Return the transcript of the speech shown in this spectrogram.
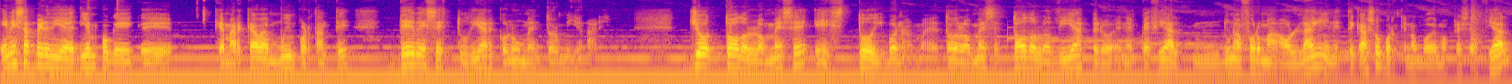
En esa pérdida de tiempo que, que marcaba es muy importante, debes estudiar con un mentor millonario. Yo todos los meses estoy, bueno, todos los meses, todos los días, pero en especial de una forma online, en este caso, porque no podemos presencial,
